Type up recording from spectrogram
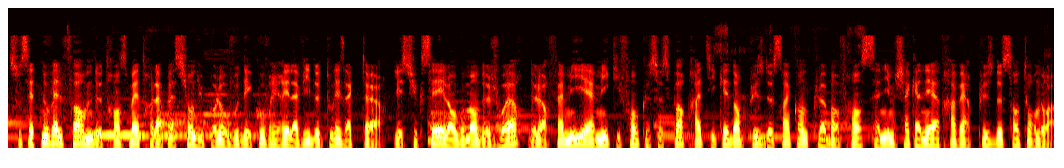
Sous cette nouvelle forme de transmettre la passion du polo, vous découvrirez la vie de tous les acteurs, les succès et l'engouement de joueurs, de leurs familles et amis qui font que ce sport pratiqué dans plus de 50 clubs en France s'anime chaque année à travers plus de 100 tournois.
